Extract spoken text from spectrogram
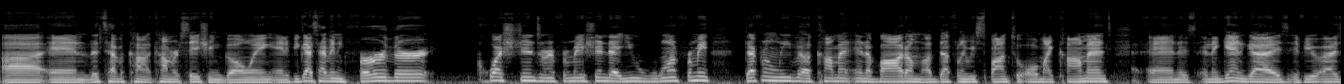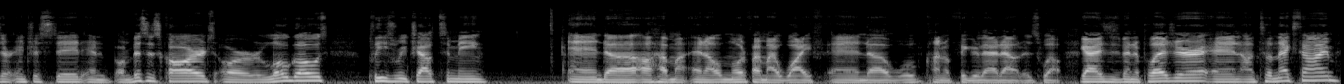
Uh, and let's have a con conversation going. And if you guys have any further questions or information that you want from me, definitely leave a comment in the bottom. I'll definitely respond to all my comments. And and again, guys, if you guys are interested in on business cards or logos, please reach out to me and uh, I'll have my and I'll notify my wife and uh, we'll kind of figure that out as well. Guys, it's been a pleasure and until next time,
